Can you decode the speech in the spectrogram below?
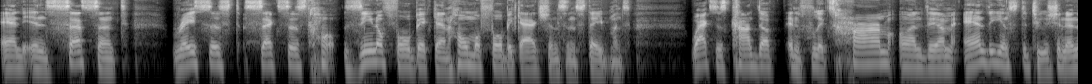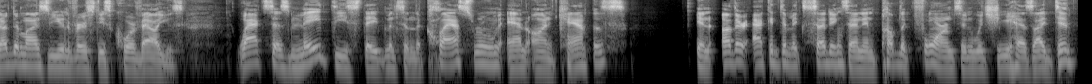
and incessant racist, sexist, xenophobic, and homophobic actions and statements. Wax's conduct inflicts harm on them and the institution and undermines the university's core values. Wax has made these statements in the classroom and on campus in other academic settings and in public forums in which she has ident-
